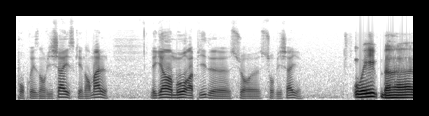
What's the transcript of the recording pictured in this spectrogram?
pour président Vichai, ce qui est normal. Les gars, un mot rapide sur, sur. Oui, bah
